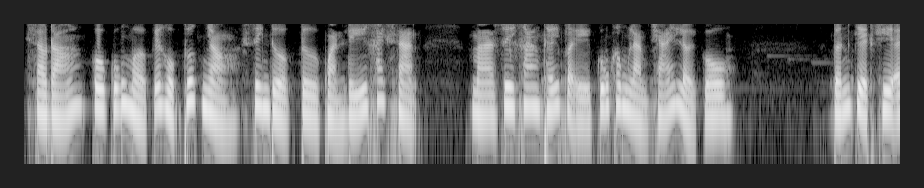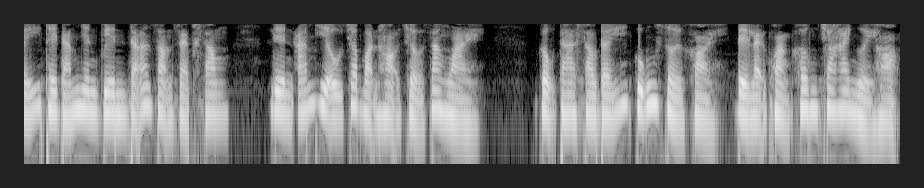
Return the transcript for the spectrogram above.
Sau đó cô cũng mở cái hộp thuốc nhỏ xin được từ quản lý khách sạn mà Duy Khang thấy vậy cũng không làm trái lời cô. Tuấn Kiệt khi ấy thấy đám nhân viên đã dọn dẹp xong liền ám hiệu cho bọn họ trở ra ngoài. Cậu ta sau đấy cũng rời khỏi để lại khoảng không cho hai người họ.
